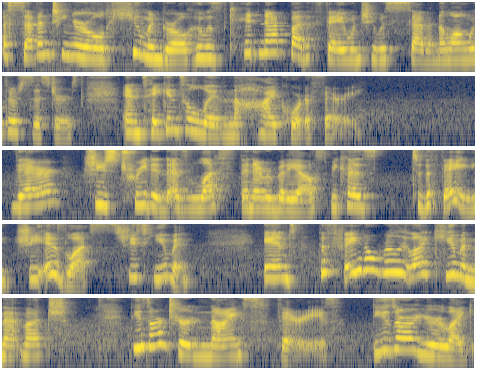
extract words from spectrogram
a 17-year-old human girl who was kidnapped by the Fae when she was seven along with her sisters and taken to live in the High Court of Fairy. There, she's treated as less than everybody else because to the Fae, she is less. She's human. And the Fae don't really like human that much. These aren't your nice fairies. These are your like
